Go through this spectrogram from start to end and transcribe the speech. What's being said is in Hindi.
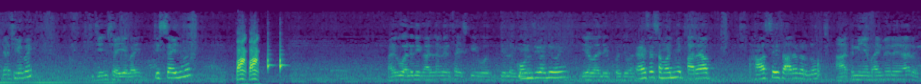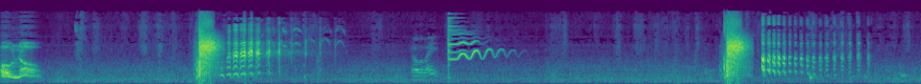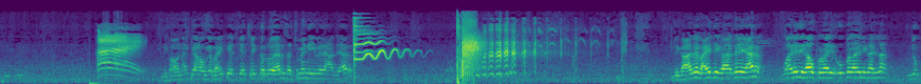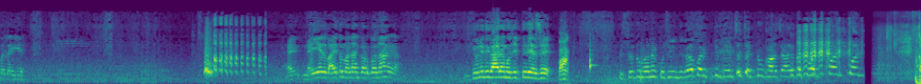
क्या चाहिए भाई? जीन्स चाहिए भाई। किस साइज़ में? भाई वो वाले निकालना मेरे साइज़ की वो जो लगी कौन सी वाली भाई? ये वाली ऊपर जो ऐसे समझ नहीं पा रहे आप। हाथ से इशारा कर दो। हाथ नहीं है भाई मेरे यार। Oh, no! क्या हुआ भाई? दिखाओ ना, क्या हो गया भाई? क्या चेक कर लो यार, सच में नहीं मेरे हाथ यार। दिखा दे भाई, दिखा दे यार। वाली दिखा, ऊपर वाली ऊपर वाली निकालना जो ऊपर लगी है। नहीं है तो भाई तो मना कर दो ना। क्यों नहीं दिखा रहे मुझे इतनी देर से? इससे तो मैंने कुछ नहीं दिखा पर इतनी देर से चट्टू कहाँ से आ रहे थे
